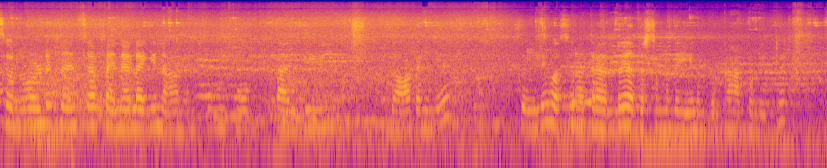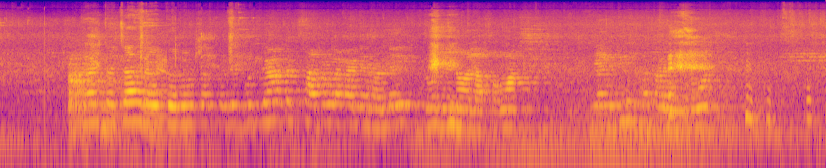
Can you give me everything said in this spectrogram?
ಸೊ ನೋಡ್ರಿ ಫ್ರೆಂಡ್ಸ ಫೈನಲ್ ಆಗಿ ನಾನು ಹೋಗ್ತಾ ಇದ್ದೀವಿ ದವಾಖಾನೆಗೆ. ಸೊ ಇಲ್ಲಿ ಹೊಸೂರು ಹತ್ರ ಅಲ್ರಿ ಅದ್ರ ಸಂಬಂಧ ಏನು ಬುರ್ಕ ಹಾಕೊಂಡಿದ್ರಿ?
